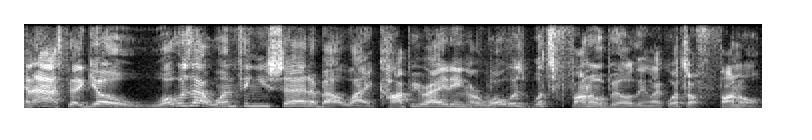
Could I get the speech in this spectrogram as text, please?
and ask like yo what was that one thing you said about like copywriting or what was what's funnel building like what's a funnel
